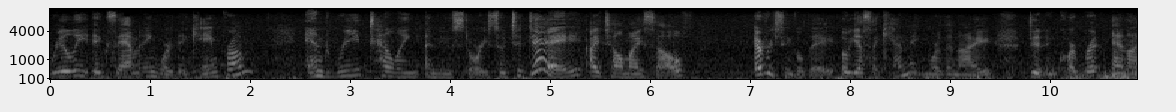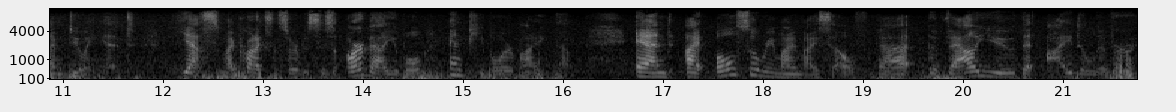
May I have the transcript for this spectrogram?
really examining where they came from and retelling a new story. So today I tell myself every single day, oh yes, I can make more than I did in corporate and I'm doing it. Yes, my products and services are valuable and people are buying them. And I also remind myself that the value that I deliver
